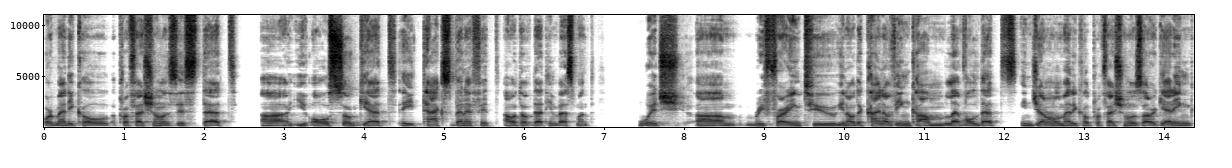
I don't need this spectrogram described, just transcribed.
for medical professionals is that uh, you also get a tax benefit out of that investment, which um, referring to you know the kind of income level that in general medical professionals are getting.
